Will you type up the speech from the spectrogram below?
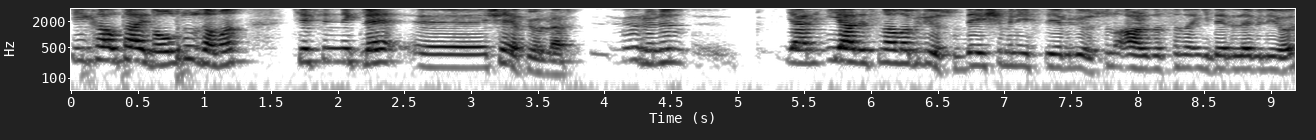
İlk 6 ayda olduğu zaman kesinlikle ee, şey yapıyorlar. Ürünün yani iadesini alabiliyorsun, değişimini isteyebiliyorsun, arızasını giderilebiliyor.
